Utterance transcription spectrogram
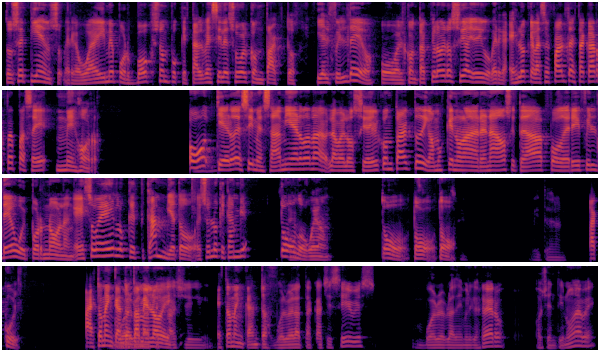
Entonces pienso, verga, voy a irme por Boxon porque tal vez sí le subo el contacto. Y el fildeo o el contacto y la velocidad, yo digo, verga, es lo que le hace falta a esta carta para ser mejor. O quiero decir, me da mierda la, la velocidad y el contacto, digamos que Nolan Arenado, si te da poder y fildeo, voy por Nolan. Eso es lo que cambia todo. Eso es lo que cambia todo, weón. Todo, todo, todo. Literal. Está cool. Ah, esto me encantó, Vuelve también la lo vi. Esto me encantó. Vuelve la Takashi Series. Vuelve Vladimir Guerrero. 89.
